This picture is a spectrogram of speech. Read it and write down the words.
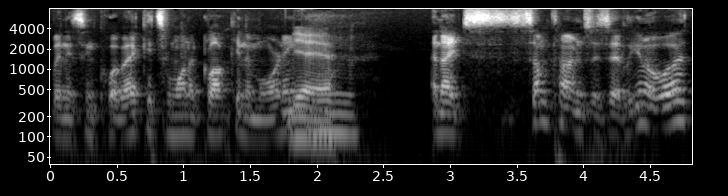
when it's in Quebec, it's one o'clock in the morning. Yeah. Mm-hmm. And I sometimes I said, you know what?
